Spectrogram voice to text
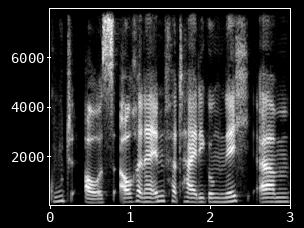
gut aus, auch in der Innenverteidigung nicht. Ähm,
